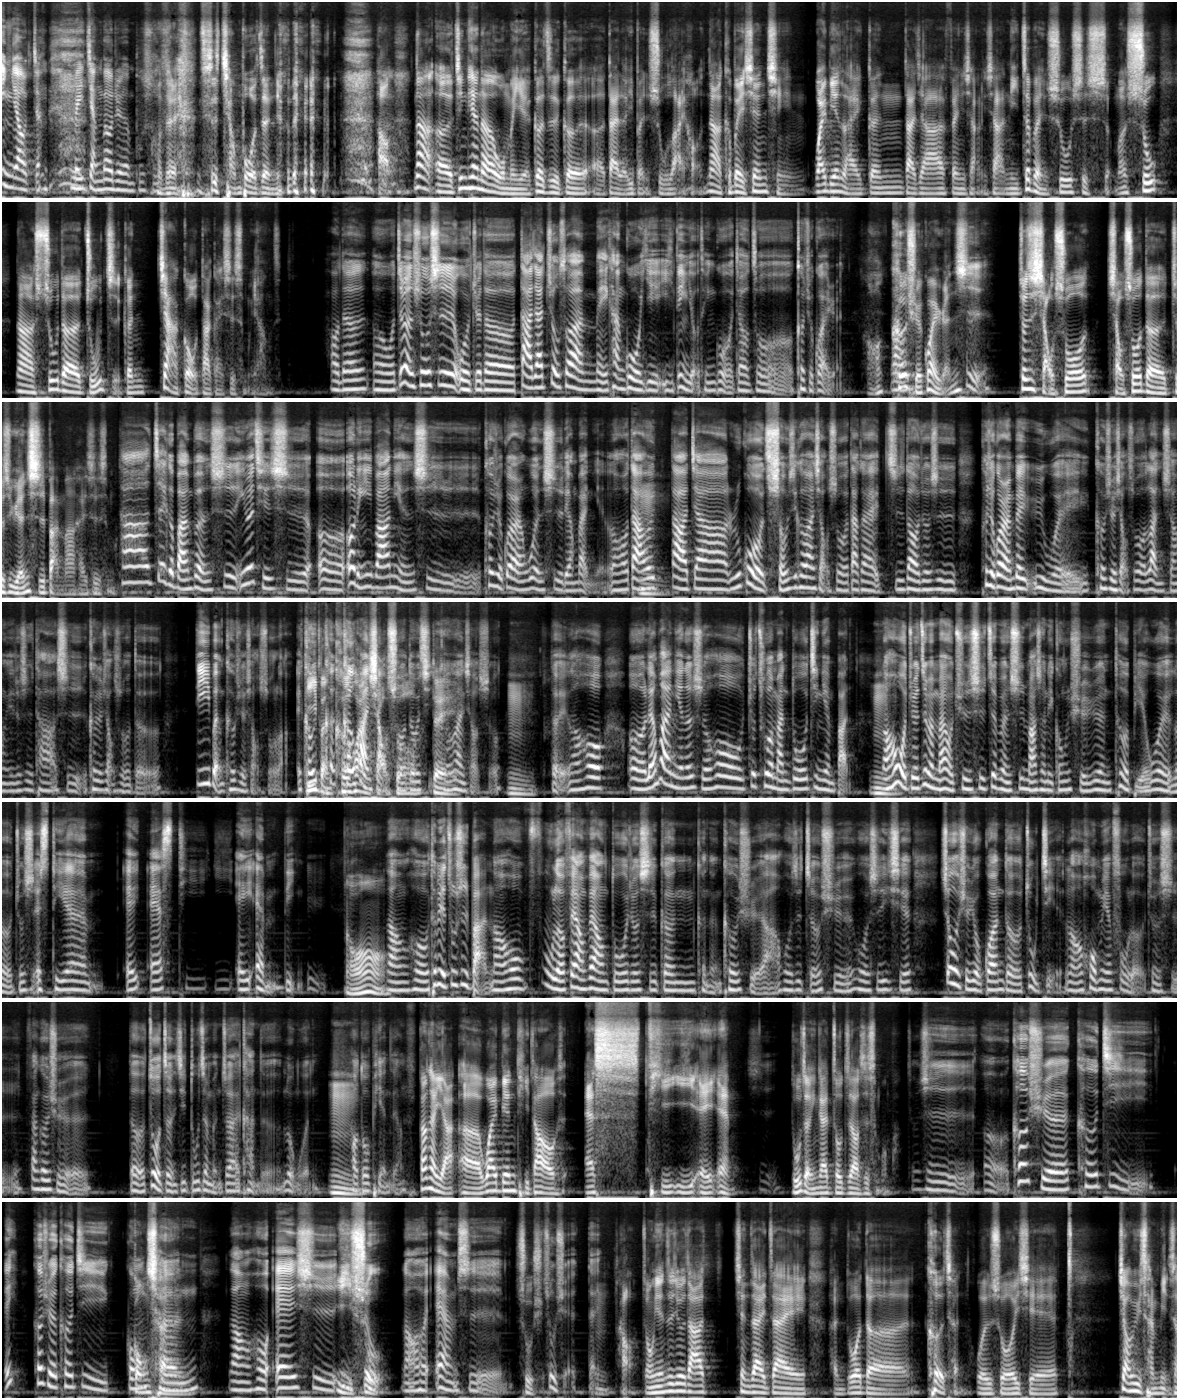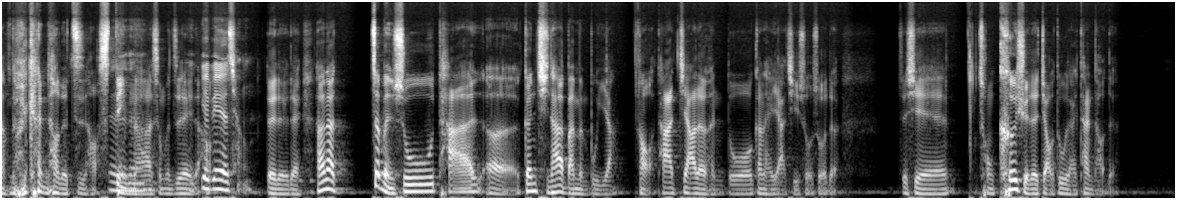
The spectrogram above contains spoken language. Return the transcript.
硬要讲没讲到觉得很不舒服。对，是强迫症，对不对？好，那呃，今天呢，我们也各自各呃带了一本书来哈。那可不可以先请 Y 编来跟大家分享一下，你这本书是什么书？那书的主旨跟架构大概是什么样子？好的，呃，我这本书是我觉得大家就算没看过，也一定有听过，叫做《科学怪人》。哦，科学怪人是。就是小说，小说的就是原始版吗？还是什么？它这个版本是因为其实呃，二零一八年是《科学怪人》问世两百年，然后大家会、嗯、大家如果熟悉科幻小说，大概知道就是《科学怪人》被誉为科学小说的滥觞，也就是它是科学小说的。第一本科学小说了，欸，第一本科幻小说，科幻小说，对不起，科幻小说，嗯，对。然后，呃，两百年的时候就出了蛮多纪念版，嗯。然后我觉得这本蛮有趣的是，这本是麻省理工学院特别为了就是 STEM A S T E A M 领域哦，然后特别注释版，然后附了非常非常多就是跟可能科学啊，或者是哲学，或者是一些社会学有关的注解，然后后面附了就是泛科学。的作者以及读者们最爱看的论文，嗯，好多篇这样。刚才雅呃 Y 边提到 S T E A M，是读者应该都知道是什么吗？就是呃科学科技，哎、欸，科学科技工程，工程然后 A 是艺术，然后 M 是数学，数学对、嗯。好，总而言之就是大家现在在很多的课程或者说一些。教育产品上都会看到的字哈，STEAM 啊什么之类的，越变越长。对对对，好，那这本书它呃跟其他的版本不一样，哦，它加了很多刚才雅琪所说的这些从科学的角度来探讨的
